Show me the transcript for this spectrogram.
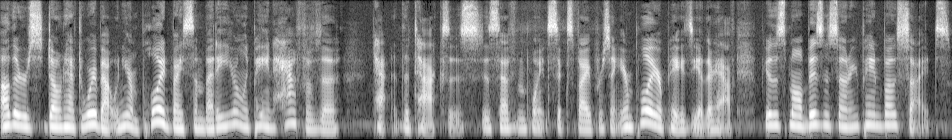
others don't have to worry about. When you're employed by somebody, you're only paying half of the ta- the taxes, the seven point six five percent. Your employer pays the other half. If you're the small business owner, you're paying both sides.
